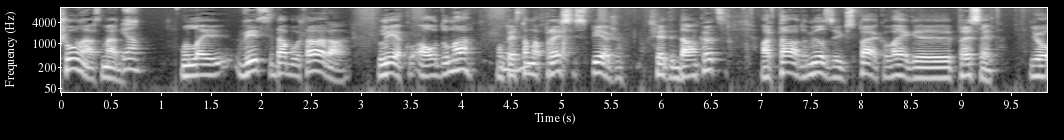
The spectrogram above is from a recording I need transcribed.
šūnās medus. Jā. Un, lai virsi dabūtu ārā, lieku audumā, un pēc tam presi spiežu. Šeit ir dankarts. Ar tādu milzīgu spēku vajag e, presēt. Jo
